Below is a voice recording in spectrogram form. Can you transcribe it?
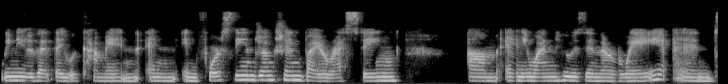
we knew that they would come in and enforce the injunction by arresting um, anyone who was in their way. And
